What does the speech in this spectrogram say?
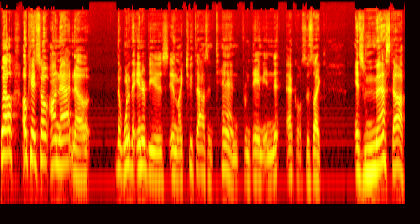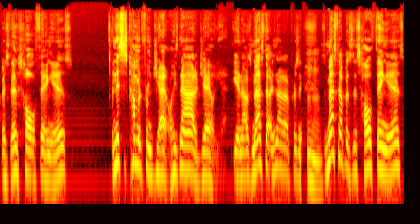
well okay so on that note the one of the interviews in like 2010 from damien Ni- echols is like as messed up as this whole thing is and this is coming from jail he's not out of jail yet you know it's messed up he's not out of prison Mhm. as messed up as this whole thing is,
